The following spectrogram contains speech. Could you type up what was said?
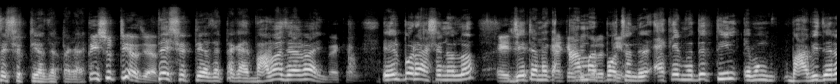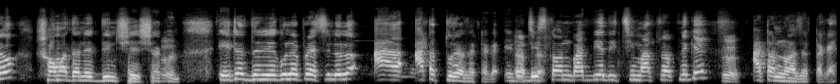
তেষট্টি হাজার টাকায়। তেষট্টি হাজার? তেষট্টি হাজার টাকায়। ভাবা যায় ভাই। এরপরে আসেন হলো যেটা নাকি আমার পছন্দের একের মধ্যে তিন এবং ভাবিদেরও সমাধানের দিন শেষ। এখন এটা রেগুলার প্রাইস ছিল হলো আটাত্তর হাজার টাকা। এটা আচ্ছা। ডিসকাউন্ট বাদ দিয়ে দিচ্ছি মাত্র আপনাকে আটান্ন হাজার টাকায়।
